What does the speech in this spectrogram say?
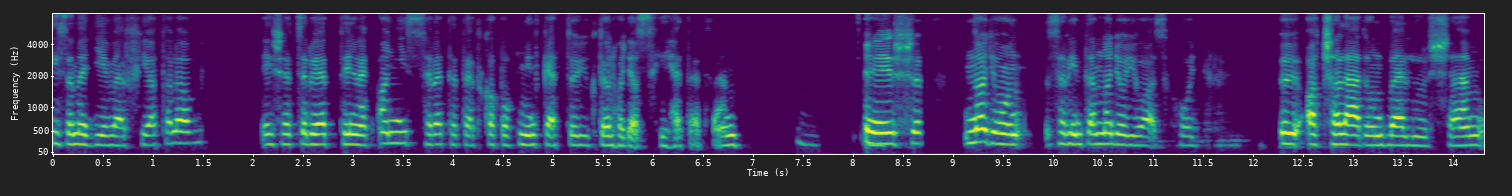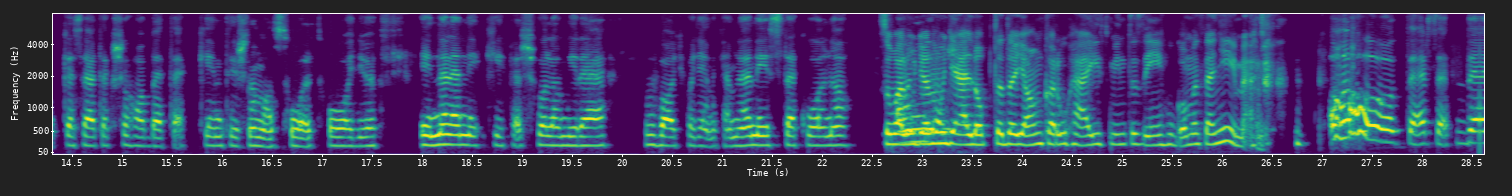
11 évvel fiatalabb, és egyszerűen tényleg annyi szeretetet kapok mindkettőjüktől, hogy az hihetetlen. Mm. És nagyon, szerintem nagyon jó az, hogy ő a családon belül sem kezeltek soha betegként, és nem az volt, hogy én ne lennék képes valamire, vagy hogy nekem lenéztek volna. Szóval Annyira... ugyanúgy elloptad a Janka ruháit, mint az én hugom az enyémet? Ó, oh, persze, de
